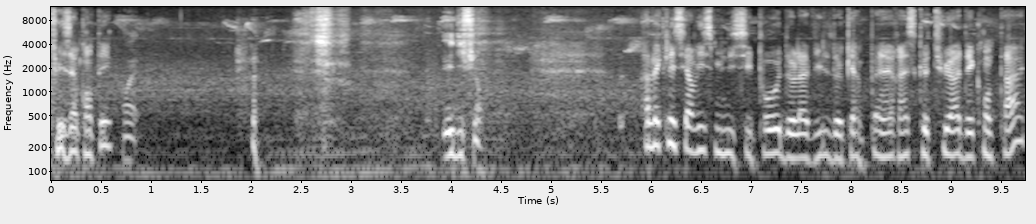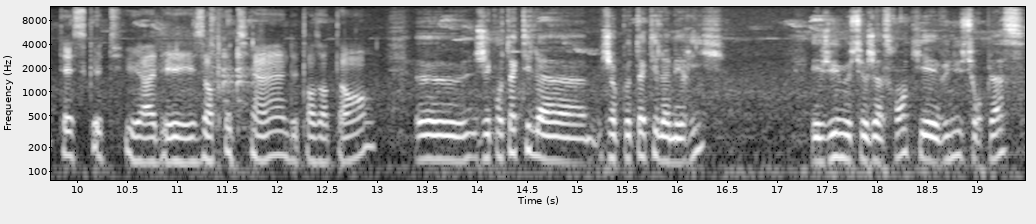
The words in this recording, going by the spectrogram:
Tu les as comptés Édifiant. Avec les services municipaux de la ville de Quimper, est-ce que tu as des contacts? Est-ce que tu as des entretiens de temps en temps? Euh, J'ai contacté, la, contacté la mairie et j'ai eu M. Jasseran qui est venu sur place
